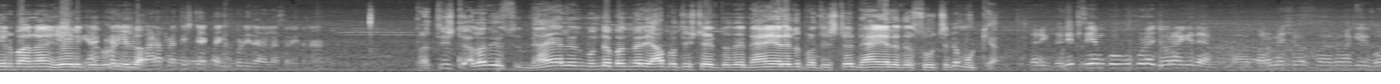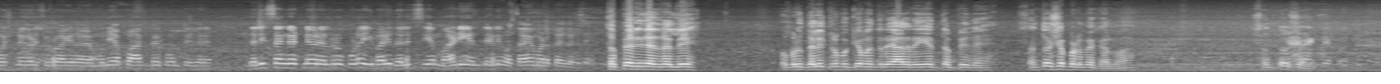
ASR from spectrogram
ತೀರ್ಮಾನ, ಹೇಳಿಕೆಗಳು ಇಲ್ಲ. ಪ್ರತಿಷ್ಠೆ ಅಲ್ಲ ರೀ ನ್ಯಾಯಾಲಯದ ಮುಂದೆ ಬಂದ ಮೇಲೆ ಯಾವ ಪ್ರತಿಷ್ಠೆ ಇರ್ತದೆ? ನ್ಯಾಯಾಲಯದ ಪ್ರತಿಷ್ಠೆ ನ್ಯಾಯಾಲಯದ ಸೂಚನೆ ಮುಖ್ಯ. ಸರ್ ಈಗ ದಲಿತ್ ಸಿಎಂ ಕೂಗು ಕೂಡ ಜೋರಾಗಿದೆ. ಪರಮೇಶ್ವರ್ ಪರವಾಗಿ ಘೋಷಣೆಗಳು ಶುರುವಾಗಿದ್ದಾವೆ ಮುನಿಯಪ್ಪ ಆಗಬೇಕು ಅಂತ ಇದ್ದಾರೆ. ದಲಿತ ಸಂಘಟನೆಯವರೆಲ್ಲರೂ ಕೂಡ ಈ ಬಾರಿ ದಲಿತ ಸಿಎಂ ಮಾಡಿ ಅಂತೇಳಿ ಒತ್ತಾಯ ಮಾಡ್ತಾ ಇದ್ದಾರೆ ಸರ್. ತಪ್ಪೇನಿದೆ ಅದರಲ್ಲಿ? ಒಬ್ಬರು ದಲಿತರು ಮುಖ್ಯಮಂತ್ರಿ ಆದರೆ ಏನು ತಪ್ಪಿದೆ? ಸಂತೋಷ ಪಡಬೇಕಲ್ವಾ? ಸಂತೋಷ.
